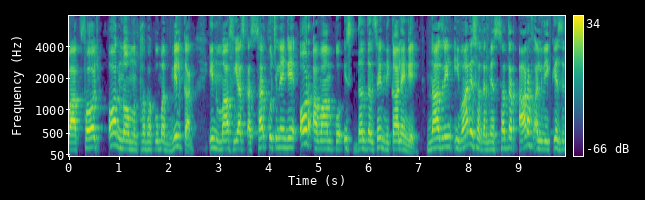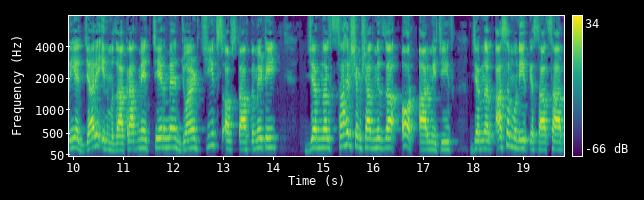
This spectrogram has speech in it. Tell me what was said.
पाक फौज और नौ मुंतब हुकूमत मिलकर इन माफियाज का सर कुच लेंगे और अवाम को इस दलदल से निकालेंगे। नाजरीन, ईवान सदर में सदर आरफ अलवी के ज़रिए जारी इन मुजाकर में chairman, joint chief of staff committee, general Sahir Shamshad Mirza और army chief general Asim Munir के साथ साथ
